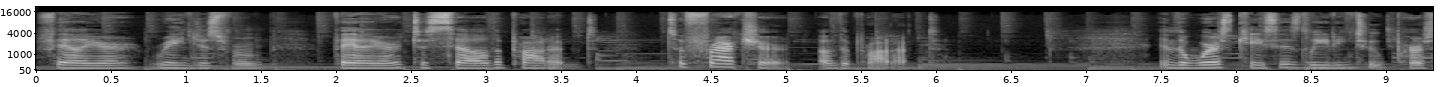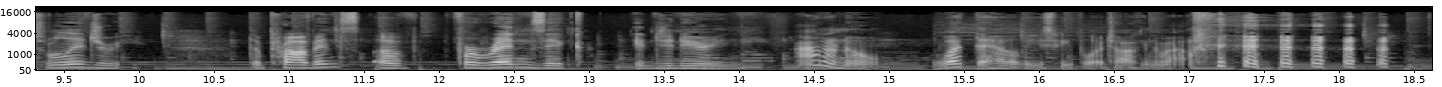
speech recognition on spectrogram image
failure ranges from failure to sell the product to fracture of the product. In the worst cases, leading to personal injury. The province of forensic engineering. I don't know what the hell these people are talking about.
